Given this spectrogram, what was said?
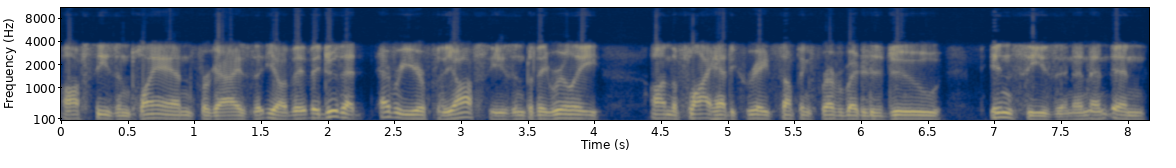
off-season plan for guys that you know they, they do that every year for the off-season, but they really on the fly had to create something for everybody to do in season, and, and and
